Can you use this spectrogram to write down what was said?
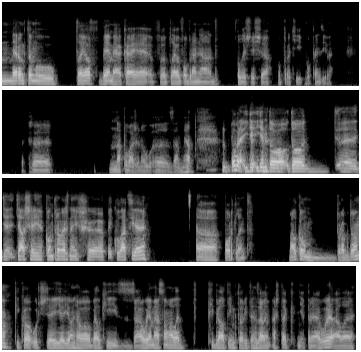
merom k tomu playoff vieme, aká je v playoff obrana dôležitejšia oproti ofenzíve. Takže napováženou e, za mňa. Dobre, ide, idem do, do e, de, ďalšej kontroverznej špekulácie. E, Portland. Malcolm Brogdon, Kiko, určite je, je o neho veľký záujem. Ja som ale vybral tým, ktorý ten záujem až tak neprejavuje, ale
